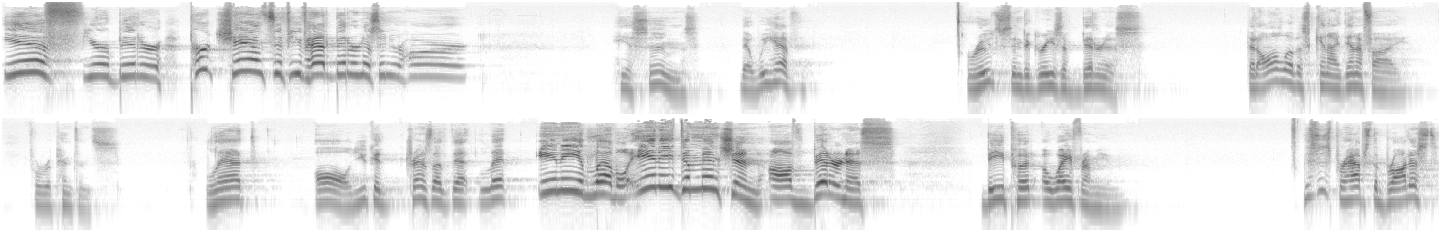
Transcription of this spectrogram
if you're bitter, perchance if you've had bitterness in your heart. He assumes that we have roots and degrees of bitterness that all of us can identify for repentance. Let all, you could translate that, let any level, any dimension of bitterness be put away from you. This is perhaps the broadest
